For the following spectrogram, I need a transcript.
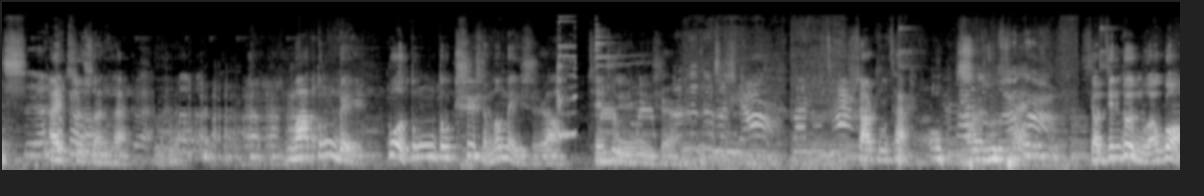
吃，爱吃酸菜。妈，东北过冬都吃什么美食啊？陈淑云女士。那就是条杀猪菜。哦，杀猪菜。小金炖蘑菇。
